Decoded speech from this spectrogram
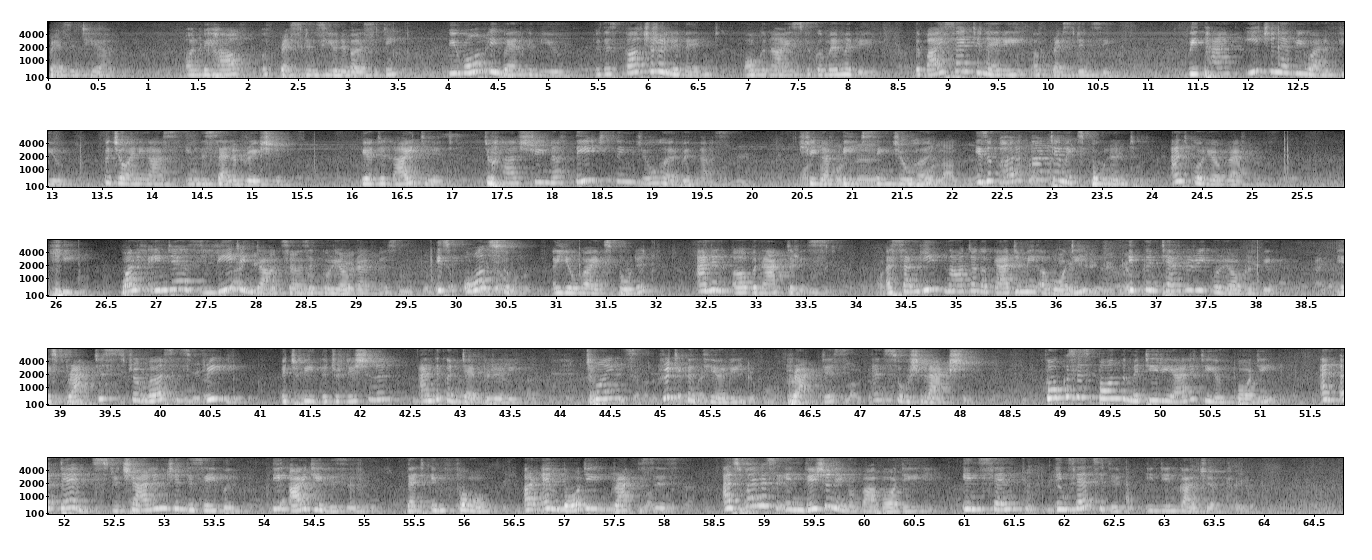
present here. On behalf of Presidency University, we warmly welcome you to this cultural event organized to commemorate the bicentenary of Presidency. We thank each and every one of you for joining us in this celebration. We are delighted to have Sri Navtej Singh Johar with us. Sri Navtej Singh Johar is a Bharatanatyam exponent and choreographer. He, one of India's leading dancers and choreographers, is also a yoga exponent and an urban activist, a Sangeet Natak Akademi awardee in contemporary choreography. His practice traverses freely between the traditional and the contemporary, twines critical theory, practice, and social action, focuses upon the materiality of body, and attempts to challenge and disable the idealism that inform our embodied practices, as well as the envisioning of our body in, sensitive Indian culture.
